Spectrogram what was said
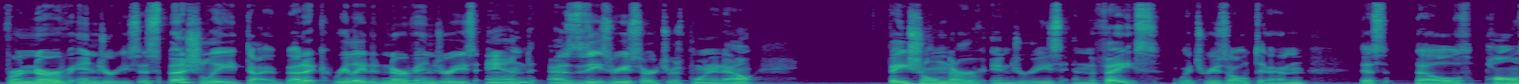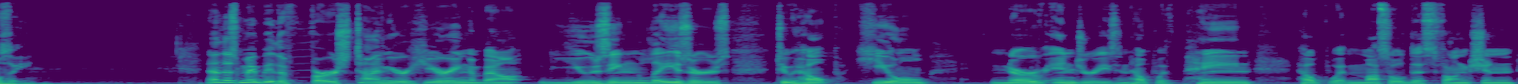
for nerve injuries, especially diabetic related nerve injuries, and, as these researchers pointed out, facial nerve injuries in the face, which result in this Bell's palsy. Now, this may be the first time you're hearing about using lasers to help heal nerve injuries and help with pain, help with muscle dysfunction.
